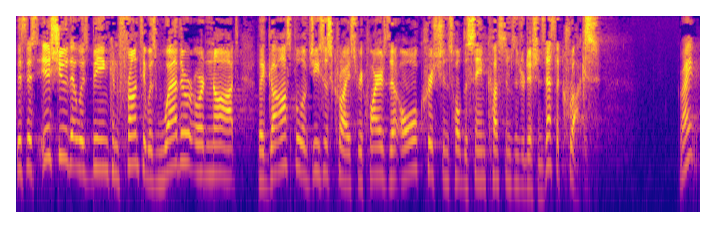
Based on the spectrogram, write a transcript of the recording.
this, this issue that was being confronted was whether or not the gospel of Jesus Christ requires that all Christians hold the same customs and traditions. That's the crux. Right?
